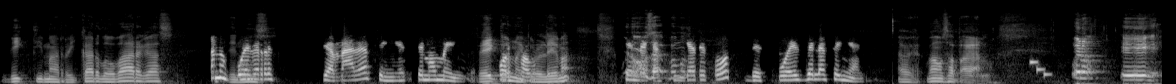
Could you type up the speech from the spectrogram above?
Víctima Ricardo Vargas. no puede recibir llamadas en este momento. Perfecto, Por no hay problema. en la a- de voz después de la señal. A ver, vamos a apagarlo. Bueno, eh,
